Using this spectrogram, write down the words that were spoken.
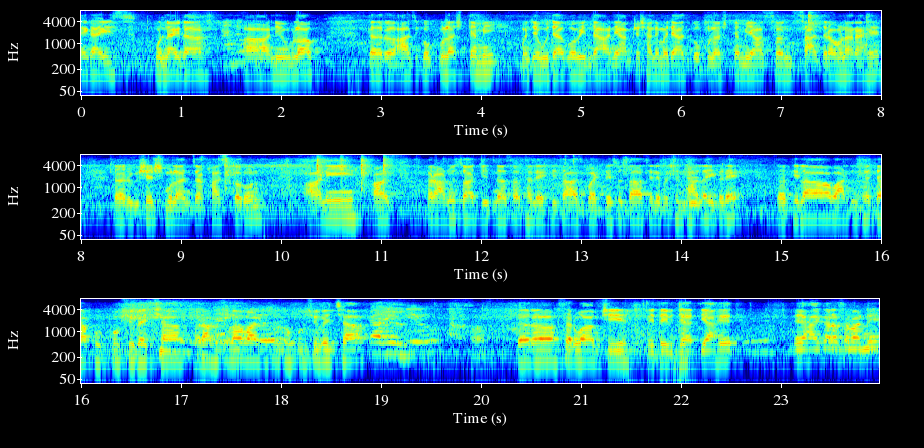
हाय गाईज पुन्हा एकदा न्यू ब्लॉग तर आज गोकुलाष्टमी म्हणजे उद्या गोविंदा आणि आमच्या शाळेमध्ये आज गोकुलाष्टमी हा सण साजरा होणार आहे. तर विशेष मुलांचा खास करून. आणि आज राणूचा जिज्ञासा झाले तिचा आज बड्डेसुद्धा सेलिब्रेशन झालं इकडे. तर तिला वाढदिवसाच्या खूप खूप शुभेच्छा. राणू तुला वाढदिवसाच्या खूप खूप शुभेच्छा. तर सर्व आमची इथे विद्यार्थी आहेत. हे हाय करा सर्वांनी.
